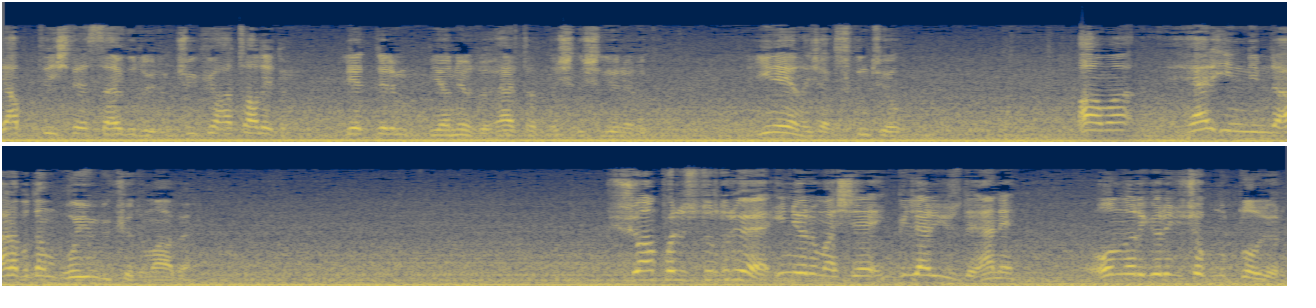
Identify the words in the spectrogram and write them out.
yaptığı işlere saygı duydum. Çünkü hatalıydım. Ledlerim yanıyordu. Her tarafım ışıl ışıl yanıyorduk. Yine yanacak. Sıkıntı yok. Ama her indiğimde arabadan boyun büküyordum abi. Şu an polis durduruyor ya. iniyorum aşağıya güler yüzde. Yani onları görünce çok mutlu oluyorum.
